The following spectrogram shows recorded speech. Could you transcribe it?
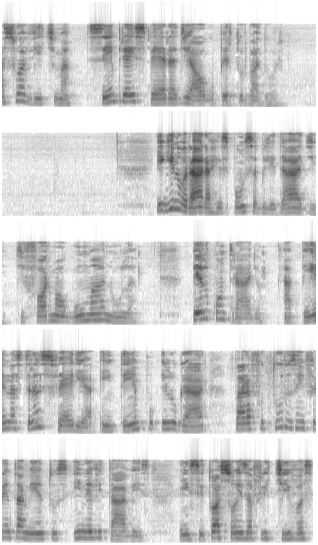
a sua vítima, sempre à espera de algo perturbador. Ignorar a responsabilidade de forma alguma anula. Pelo contrário, apenas transfere-a em tempo e lugar para futuros enfrentamentos inevitáveis em situações aflitivas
